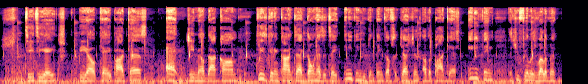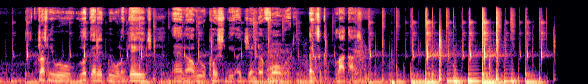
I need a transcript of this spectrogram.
TTHBLK podcast at gmail.com. Please get in contact. Don't hesitate. Anything you can think of, suggestions, other podcasts, anything that you feel is relevant, trust me, we will look at it, we will engage, and uh, we will push the agenda forward. Thanks a lot, guys.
